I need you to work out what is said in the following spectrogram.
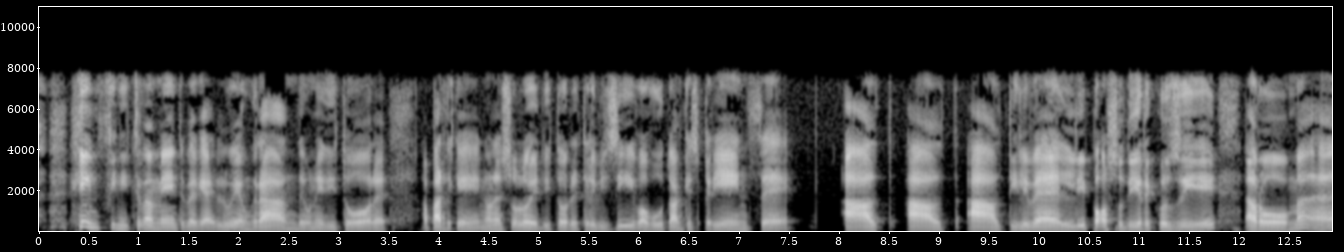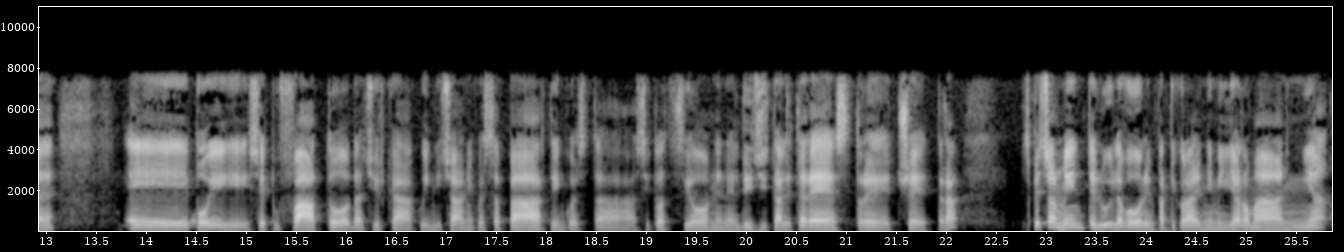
infinitivamente perché lui è un grande, un editore, a parte che non è solo editore televisivo, ha avuto anche esperienze alt, alt, alti livelli, posso dire così, a Roma, eh? E poi si è tuffato da circa 15 anni a questa parte, in questa situazione nel digitale terrestre, eccetera. Specialmente lui lavora in particolare in Emilia-Romagna,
